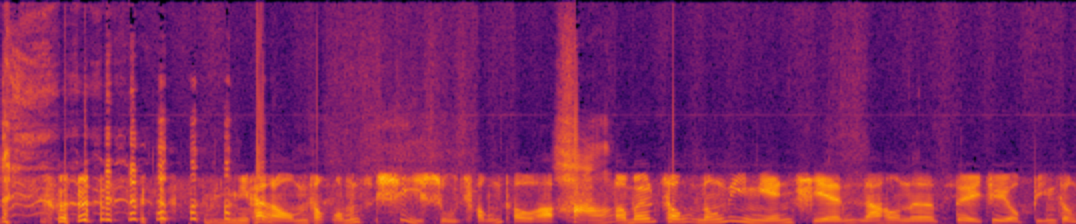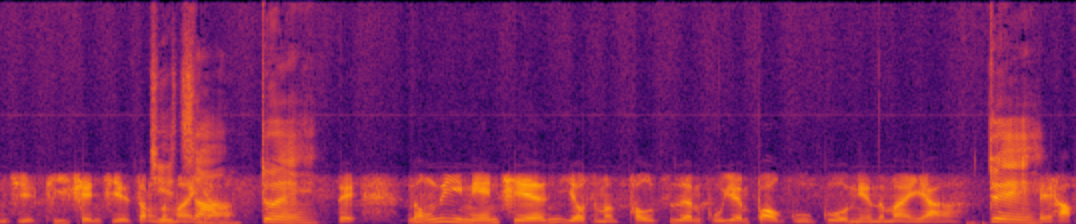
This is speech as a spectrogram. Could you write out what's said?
你看啊，我们从我们细数从头啊，好，我们从农历年前，然后呢，对，就有丙种结提前结账的卖压，对。对，农历年前有什么投资人不愿爆股过年的卖压，对，哎好，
